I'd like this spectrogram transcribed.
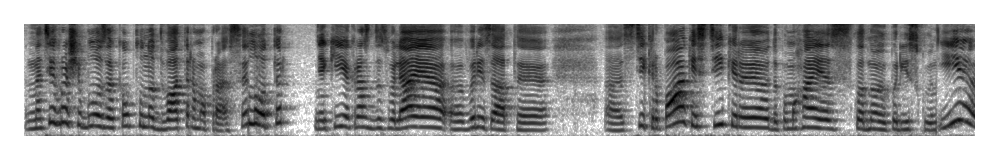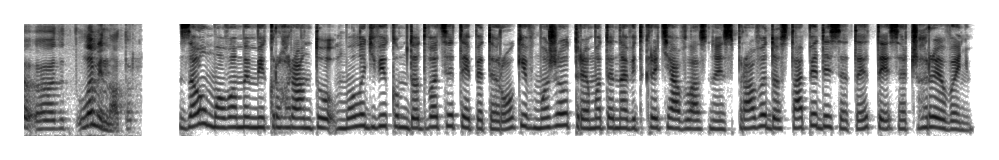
На ці гроші було закуплено два термопреси. Лотер, який якраз дозволяє е, вирізати стікер-паки, стікери, допомагає з складною порізкою, і е, ламінатор. За умовами мікрогранту, молодь віком до 25 років може отримати на відкриття власної справи до 150 тисяч гривень.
